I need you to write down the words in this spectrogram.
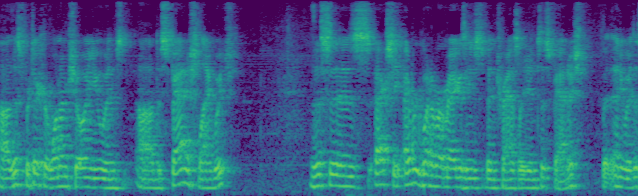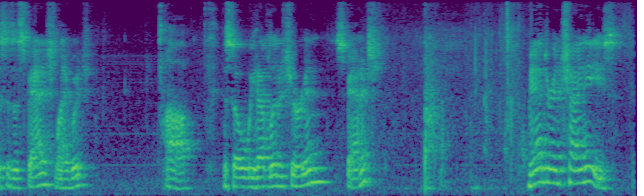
uh, this particular one I'm showing you in uh, the Spanish language. This is actually every one of our magazines has been translated into Spanish, but anyway, this is a Spanish language. Uh, so we have literature in Spanish, Mandarin Chinese.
